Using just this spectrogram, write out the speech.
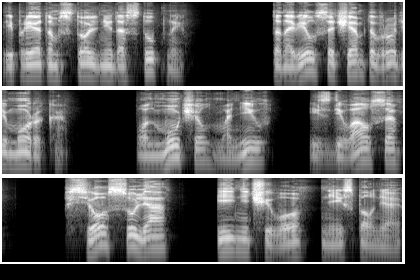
и при этом столь недоступный, становился чем-то вроде морока. Он мучил, манил, издевался, все суля и ничего не исполняя.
